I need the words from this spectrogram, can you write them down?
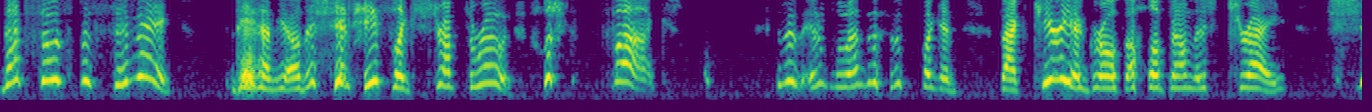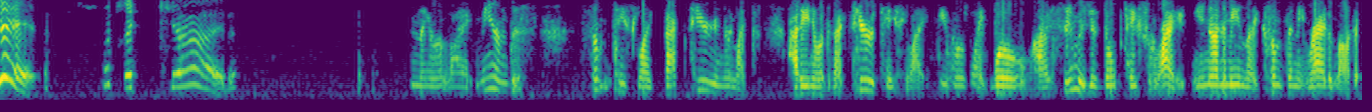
That's so specific. Damn, yo, this shit tastes like strep throat. Fuck. This is influenza. This is fucking bacteria growth all up on this tray. Shit. Oh my god. And they were like, man, this something tastes like bacteria. And they're like, how do you know what the bacteria tastes like? People was like, well, I assume it just don't taste right. You know what I mean? Like something ain't right about it.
